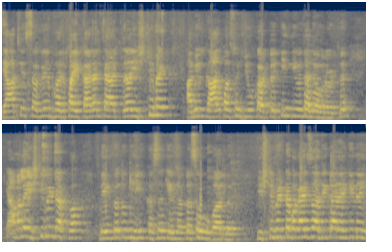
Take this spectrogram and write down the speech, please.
त्याची सगळी भरपाई कारण त्याचं इस्टिमेट आम्ही कालपासून जीव काढतोय तीन दिवस झाले ओरडतोय. की आम्हाला इस्टिमेट दाखवा. नेमकं तुम्ही हे कसं केलं कसं उभारलं? इस्टिमेट तर बघायचा अधिकार आहे की नाही?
